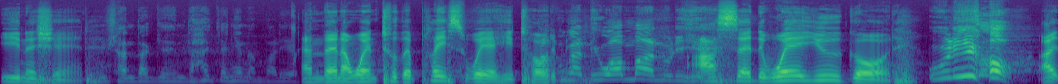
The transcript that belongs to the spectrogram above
in a shed. nca ndagenda hajya nyine mbariye And then I went to the place where he told me. ndavuga nti wa mana uri I said, Where you, God? Uh,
